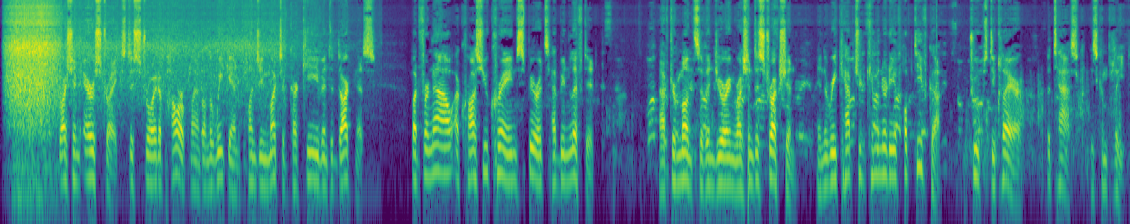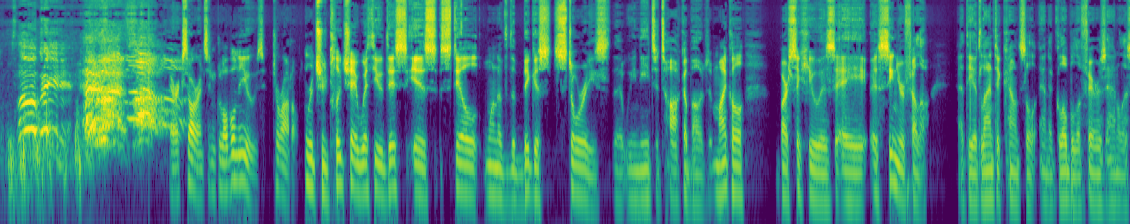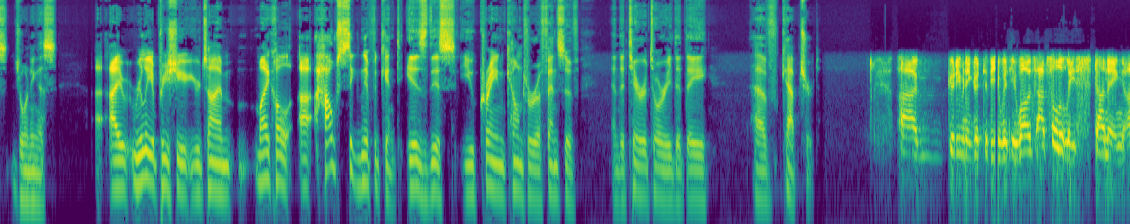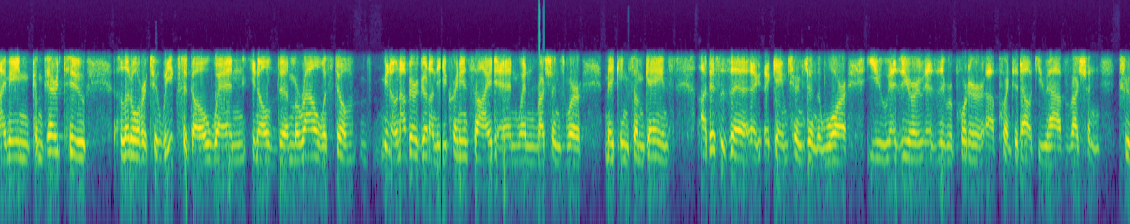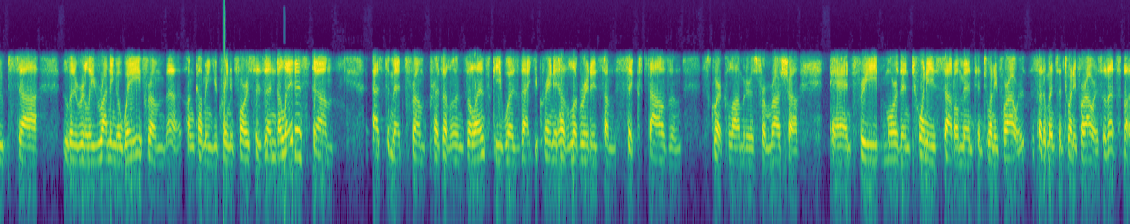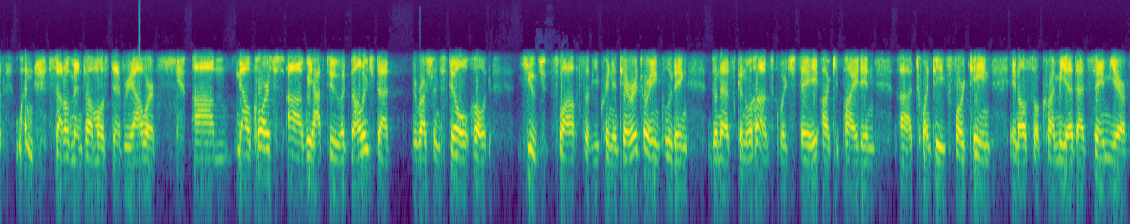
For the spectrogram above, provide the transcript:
Russian airstrikes destroyed a power plant on the weekend, plunging much of Kharkiv into darkness. But for now, across Ukraine, spirits have been lifted. After months of enduring Russian destruction in the recaptured community of Hoptivka, troops declare the task is complete. Slava Ukraine! Eric Sorensen, Global News, Toronto. Richard Cloutier with you. This is still one of the biggest stories that we need to talk about. Michael Bociurkiw is a, a senior fellow at the Atlantic Council and a global affairs analyst joining us. I really appreciate your time. Michael, uh, how significant is this Ukraine counteroffensive and the territory that they have captured? Uh, good evening. Good to be with you. Well, it's absolutely stunning. I mean, compared to a little over two weeks ago when, you know, the morale was still, you know, not very good on the Ukrainian side and when Russians were making some gains. Uh, this is a, a game changer in the war. You, as your, as the reporter uh, pointed out, you have Russian troops uh, literally running away from uh, oncoming Ukrainian forces. And the latest um, estimate from President Zelensky was that Ukraine has liberated some 6,000 square kilometers from Russia and freed more than 20 settlement in 24 hours settlements in 24 hours. So that's about one settlement almost every hour. Um, now, of course, uh, we have to acknowledge that the Russians still hold huge swaths of Ukrainian territory, including Donetsk and Luhansk, which they occupied in uh, 2014, and also Crimea that same year.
